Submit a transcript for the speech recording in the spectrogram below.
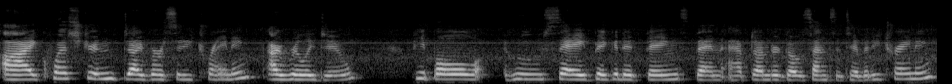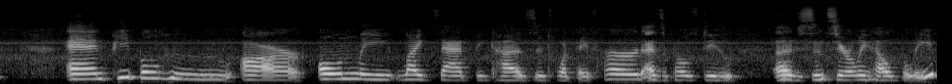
I question diversity training. I really do. People who say bigoted things then have to undergo sensitivity training. And people who are only like that because it's what they've heard as opposed to a sincerely held belief,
